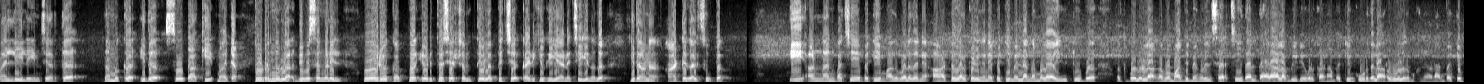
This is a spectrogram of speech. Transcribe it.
മല്ലിയിലയും ചേർത്ത് നമുക്ക് ഇത് സൂപ്പാക്കി മാറ്റാം. തുടർന്നുള്ള ദിവസങ്ങളിൽ ഓരോ കപ്പ് എടുത്ത ശേഷം തിളപ്പിച്ച് കഴിക്കുകയാണ് ചെയ്യുന്നത്. ഇതാണ് ആട്ടുകാൽ സൂപ്പ്. ഈ അണ്ണാൻ പച്ചയെ പറ്റിയും അതുപോലെ തന്നെ ആട്ടുകാൽ കിഴങ്ങിനെ പറ്റിയും എല്ലാം നമ്മൾ യൂട്യൂബ് അതുപോലുള്ള നവമാധ്യമങ്ങളിൽ സെർച്ച് ചെയ്താൽ ധാരാളം വീഡിയോകൾ കാണാൻ പറ്റും. കൂടുതൽ അറിവുകൾ നമുക്ക് നേടാൻ പറ്റും.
